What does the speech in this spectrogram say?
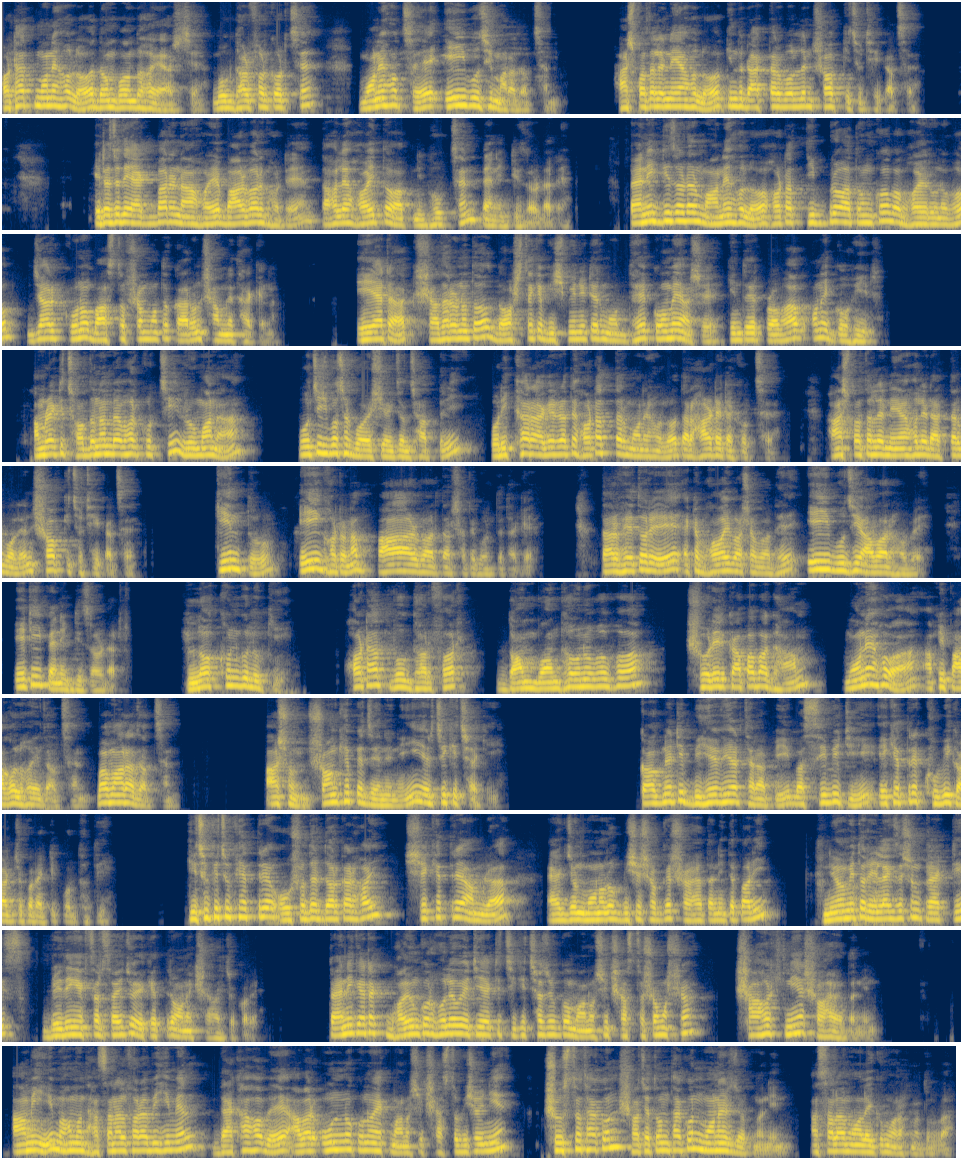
হঠাৎ মনে হলো দম বন্ধ হয়ে আসছে। বুক ধরফর করছে। মনে হচ্ছে এই বুঝি মারা যাচ্ছেন। হাসপাতালে নেওয়া হলো, কিন্তু ডাক্তার বললেন সব কিছু ঠিক আছে। এটা যদি একবার না হয়ে বারবার ঘটে, তাহলে হয়তো আপনি ভুগছেন প্যানিক ডিসঅর্ডারে প্যানিক ডিসঅর্ডার মানে হলো হঠাৎ তীব্র আতঙ্ক বা ভয়ের অনুভব, যার কোনো বাস্তবসম্মত কারণ সামনে থাকে না। এই অ্যাটাক সাধারণত দশ থেকে বিশ মিনিটের মধ্যে কমে আসে, কিন্তু এর প্রভাব অনেক গভীর। আমরা একটি ছদ্মনাম ব্যবহার করছি, রুমানা। পঁচিশ বছর বয়সী একজন ছাত্রী। পরীক্ষার আগের রাতে হঠাৎ তার মনে হলো, তার হার্ট অ্যাটাক হচ্ছে। হাসপাতালে নেওয়া হলে ডাক্তার বলেন সব কিছু ঠিক আছে। কিন্তু এই ঘটনা বারবার তার সাথে ঘটতে থাকে। তার ভেতরে একটা ভয় বাসা বাঁধে, এই বুঝি আবার হবে। এটি প্যানিক ডিসঅর্ডার লক্ষণগুলো কি? হঠাৎ বুক ধরফর, দম বন্ধ অনুভব হওয়া, শরীর কাঁপা বা ঘাম মনে হওয়া আপনি পাগল হয়ে যাচ্ছেন বা মারা যাচ্ছেন। আসুন, সংক্ষেপে জেনে নিই এর চিকিৎসা কি। কগনেটিভ বিহেভিয়ার থেরাপি বা সিবিটি এক্ষেত্রে খুবই কার্যকর একটি পদ্ধতি। কিছু কিছু ক্ষেত্রে ঔষধের দরকার হয়, সেক্ষেত্রে আমরা একজন মনোরোগ বিশেষজ্ঞের সহায়তা নিতে পারি। নিয়মিত রিল্যাক্সেশন প্র্যাকটিস ব্রিদিং এক্সারসাইজও এক্ষেত্রে অনেক সাহায্য করে। প্যানিক অ্যাটাক ভয়ঙ্কর হলেও এটি একটি চিকিৎসাযোগ্য মানসিক স্বাস্থ্য সমস্যা। সাহস নিয়ে সহায়তা নিন। আমি মোহাম্মদ হাসান আল ফারাবি হিমেল, দেখা হবে আবার অন্য কোনো এক মানসিক স্বাস্থ্য বিষয় নিয়ে। সুস্থ থাকুন, সচেতন থাকুন, মনের যত্ন নিন। আসসালামু আলাইকুম রহমতুল্লাহ।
